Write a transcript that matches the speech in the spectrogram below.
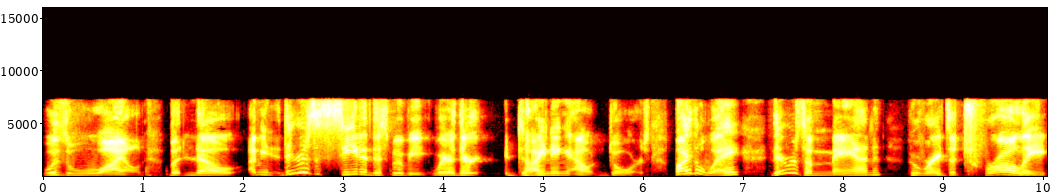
Was wild. But no, I mean, there is a scene in this movie where they're dining outdoors. By the way, there is a man who rides a trolley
